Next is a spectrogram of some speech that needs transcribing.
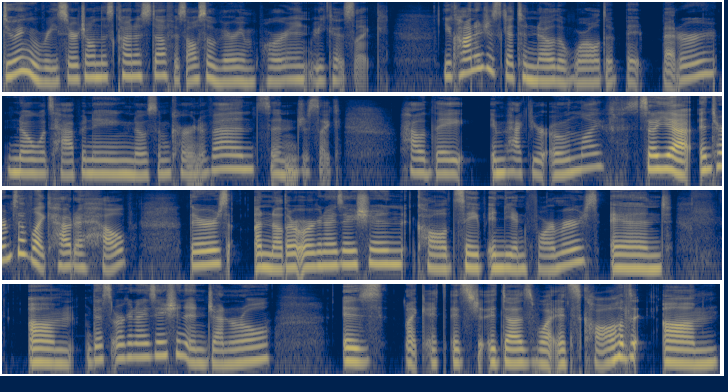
doing research on this kind of stuff is also very important because like you kind of just get to know the world a bit better, know what's happening, know some current events and just like how they impact your own life. So yeah, in terms of like how to help, there's another organization called Save Indian Farmers and um this organization in general is like it it's it does what it's called um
